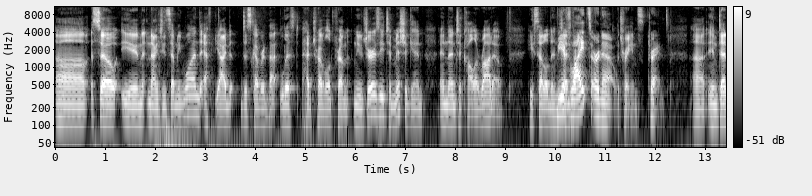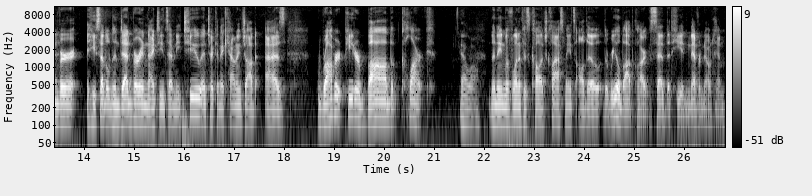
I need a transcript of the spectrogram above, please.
Um, so in 1971, the FBI d- discovered that List had traveled from New Jersey to Michigan and then to Colorado. He settled in Via Denver flights or no? trains. Trains. Uh, in Denver, he settled in Denver in 1972 and took an accounting job as Robert Peter Bob Clark, the name of one of his college classmates, although the real Bob Clark said that he had never known him.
